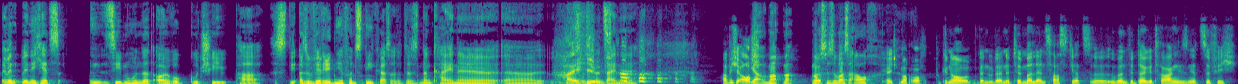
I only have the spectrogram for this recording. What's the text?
Wenn, wenn ich jetzt ein 700 Euro Gucci-Paar, Sne- also wir reden hier von Sneakers, oder? Das sind dann keine, äh, das High ist schon Heels. deine, habe ich auch. ja, ma, ma, Machst du sowas auch? Ja, ich mache auch, genau, wenn du deine Timberlands hast jetzt äh, über den Winter getragen, die sind jetzt siffig,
